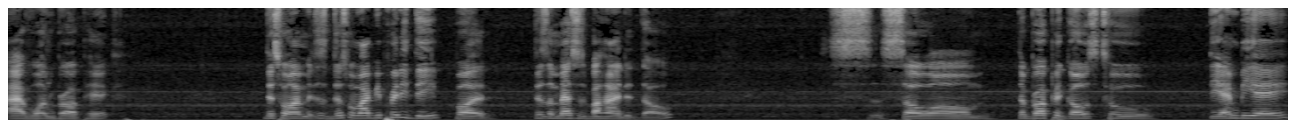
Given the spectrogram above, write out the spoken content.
I have one broad pick. This one, this, this one might be pretty deep, but there's a message behind it though. So, um, the broad pick goes to the NBA,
